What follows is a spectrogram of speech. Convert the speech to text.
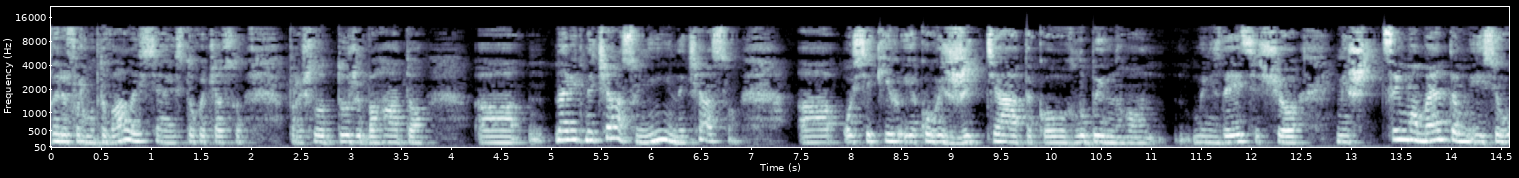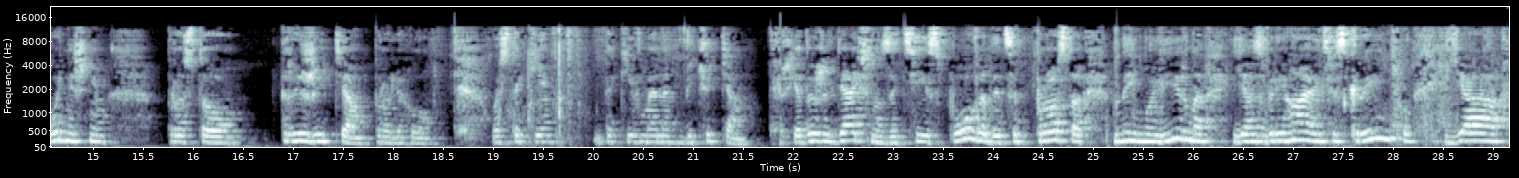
переформатувалися. І з того часу пройшло дуже багато навіть не часу, ні, не часу. А ось які, якогось життя такого глибинного. Мені здається, що між цим моментом і сьогоднішнім просто три життя пролягло. Ось такі, такі в мене відчуття. Я дуже вдячна за ці спогади. Це просто неймовірно. Я зберігаю цю скриньку. Я,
